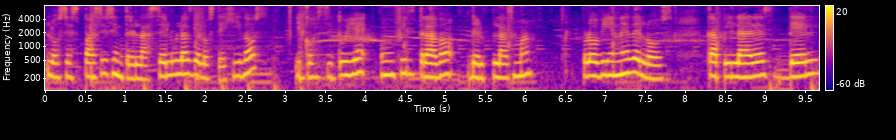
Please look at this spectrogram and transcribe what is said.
los espacios entre las células de los tejidos y constituye un filtrado del plasma. Proviene de los capilares del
